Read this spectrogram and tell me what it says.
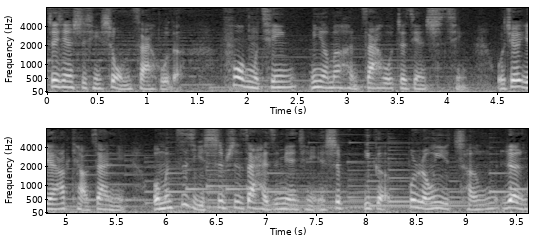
这件事情是我们在乎的。父母亲，你有没有很在乎这件事情？我觉得也要挑战你，我们自己是不是在孩子面前也是一个不容易承认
